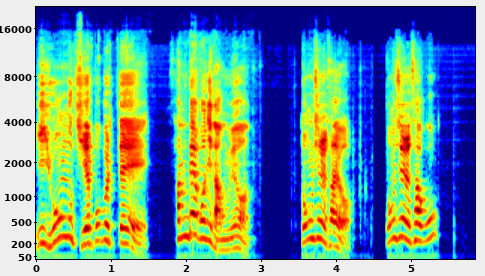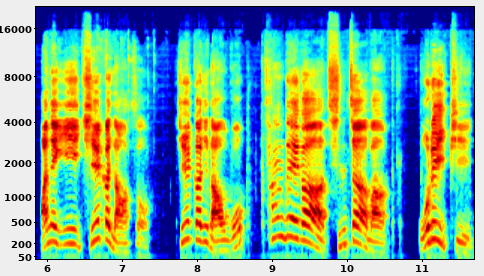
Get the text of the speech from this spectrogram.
이 요무 기회 뽑을 때 300원이 남으면 똥신을 사요. 똥신을 사고, 만약 이 기회까지 나왔어. 기회까지 나오고, 상대가 진짜 막, 오래 입히,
